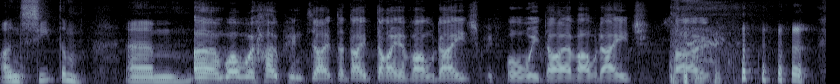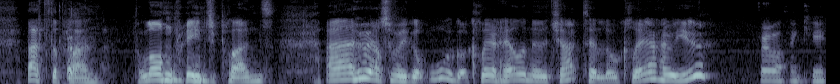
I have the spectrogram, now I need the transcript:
unseat them. Um, Um, well, we're hoping that, that they die of old age before we die of old age. So That's the plan. Long range plans. Uh, who else have we got? Oh, we've got Claire Helen in the chat. Hello, Claire. How are you? Very well, thank you.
